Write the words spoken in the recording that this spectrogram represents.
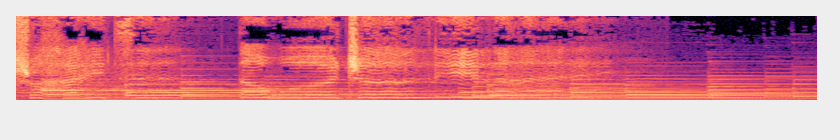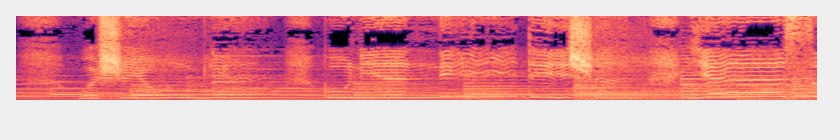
说：“孩子，到我这里来，我是永远顾念你的神，耶稣，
